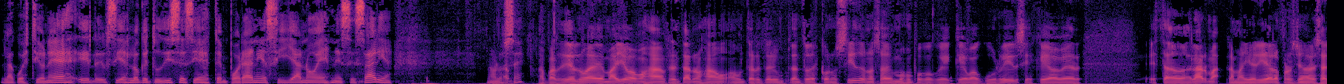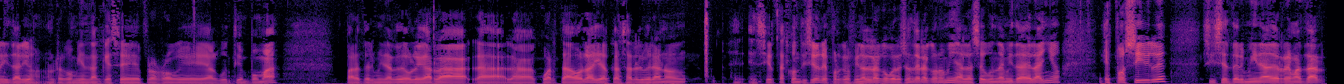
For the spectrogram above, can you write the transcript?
La cuestión es si es lo que tú dices, si es extemporánea, si ya no es necesaria. No lo sé. A partir del 9 de mayo vamos a enfrentarnos a un, territorio un tanto desconocido. No sabemos un poco qué, qué va a ocurrir, si es que va a haber estado de alarma. La mayoría de los profesionales sanitarios recomiendan que se prorrogue algún tiempo más para terminar de doblegar la, la, cuarta ola y alcanzar el verano en, ciertas condiciones, porque al final la recuperación de la economía en la segunda mitad del año es posible si se termina de rematar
